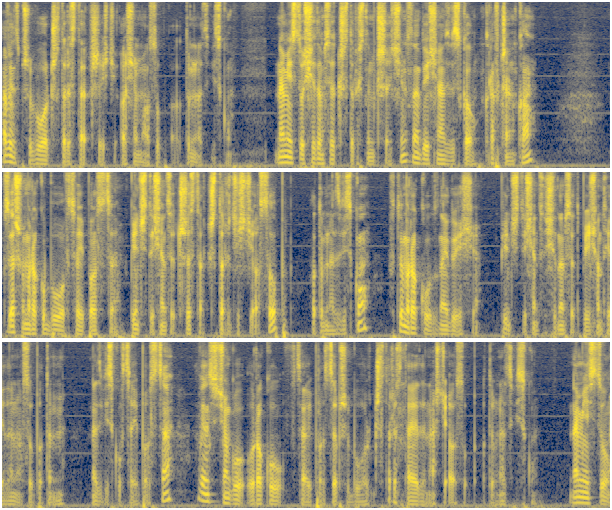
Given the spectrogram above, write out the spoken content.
a więc przybyło 438 osób o tym nazwisku. Na miejscu 743 znajduje się nazwisko Krawczenko. W zeszłym roku było w całej Polsce 5340 osób o tym nazwisku. W tym roku znajduje się 5751 osób o tym nazwisku w całej Polsce, więc w ciągu roku w całej Polsce przybyło 411 osób o tym nazwisku. Na miejscu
